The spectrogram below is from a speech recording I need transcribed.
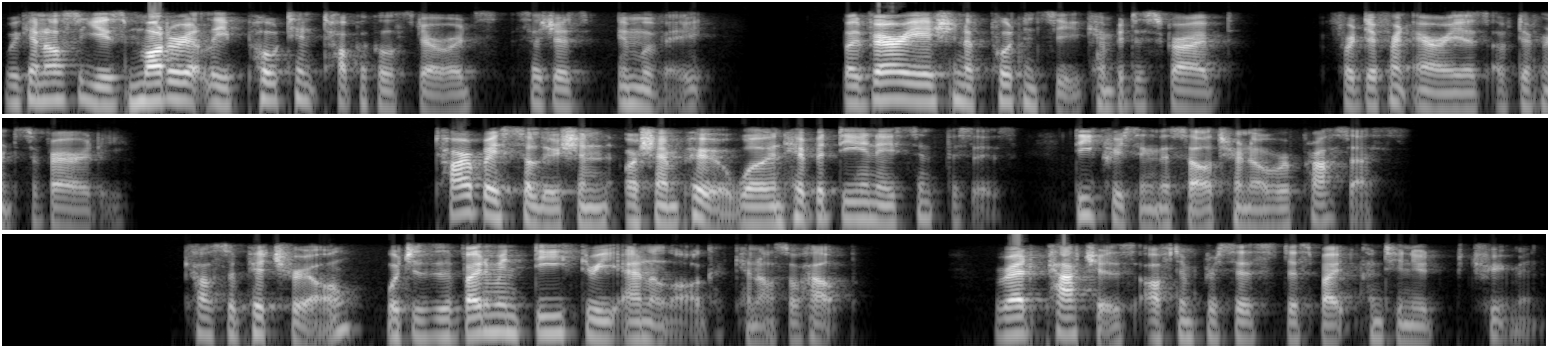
We can also use moderately potent topical steroids, such as Eumovate, but variation of potency can be described for different areas of different severity. Tar-based solution or shampoo will inhibit DNA synthesis, decreasing the cell turnover process. Calcipotriol, which is a vitamin D3 analog, can also help. Red patches often persist despite continued treatment.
